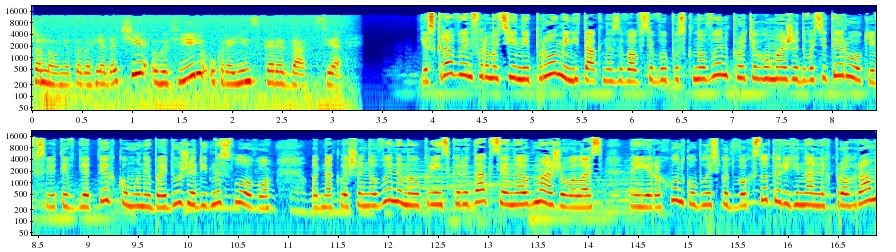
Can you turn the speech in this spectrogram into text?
шановні телеглядачі! В ефірі Українська редакція. Яскравий інформаційний промінь, так називався випуск новин, протягом майже 20 років світив для тих, кому не байдуже рідне слово. Однак лише новинами українська редакція не обмежувалась. На її рахунку близько 200 оригінальних програм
